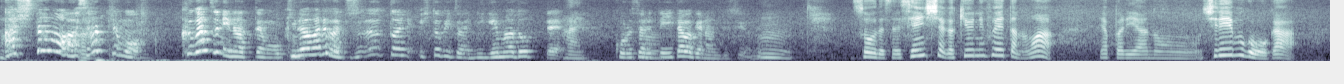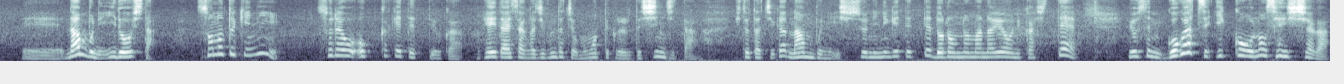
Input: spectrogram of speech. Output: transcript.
明日も明後日も9月になっても沖縄ではずっと人々は逃げ惑ってはい。殺されていたわけなんですよね。うん、そうですね。戦死者が急に増えたのはやっぱりあの司令部号が、えー南部に移動した。その時にそれを追っかけてっていうか兵隊さんが自分たちを守ってくれるって信じた人たちが南部に一緒に逃げてって泥沼のように化して要するに5月以降の戦死者が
